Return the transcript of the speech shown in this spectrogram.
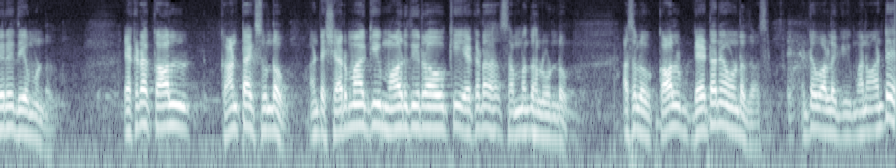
వేరేది ఏముండదు. ఎక్కడ కాల్ కాంటాక్ట్స్ ఉండవు. అంటే శర్మకి మారుతిరావుకి ఎక్కడ సంబంధాలు ఉండవు. అసలు కాల్ డేటానే ఉండదు అసలు. అంటే వాళ్ళకి మనం అంటే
